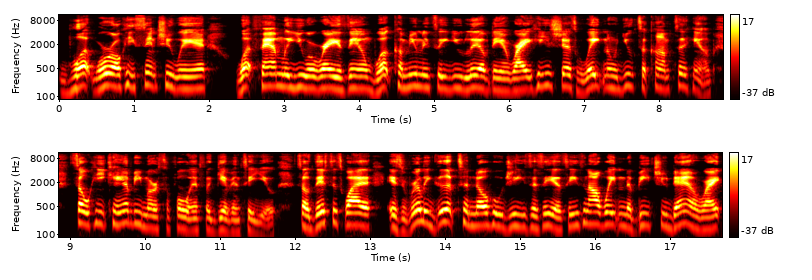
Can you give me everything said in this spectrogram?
what world he sent you in, what family you were raised in, what community you lived in, right? He's just waiting on you to come to him so he can be merciful and forgiving to you. So this is why it's really good to know who Jesus is. He's not waiting to beat you down, right?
